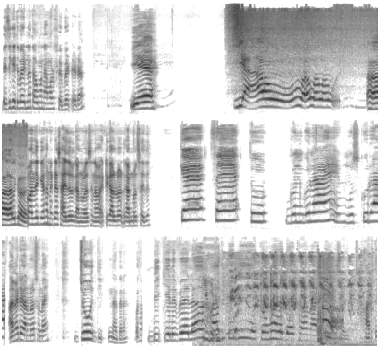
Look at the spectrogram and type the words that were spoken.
বেশি খেতে পারি না তার মানে আমার ফেভারিট এটা। ইয়ে একটা মুস্কুরা আমি একটা গান বলে শোনাই। যদি না দাঁড়া কথা বিকেল বেলা হাঁটতে গিয়ে তোমার দেখা না সরি হাঁটতে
